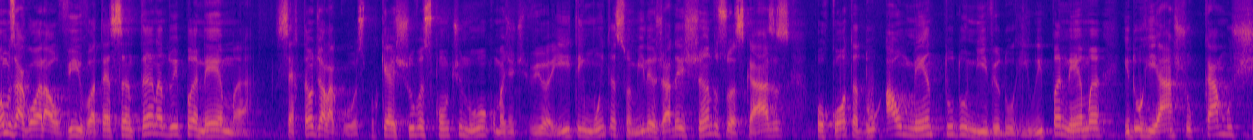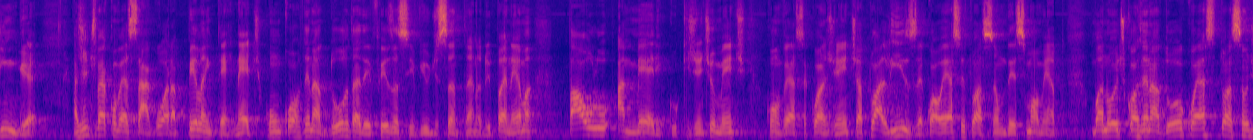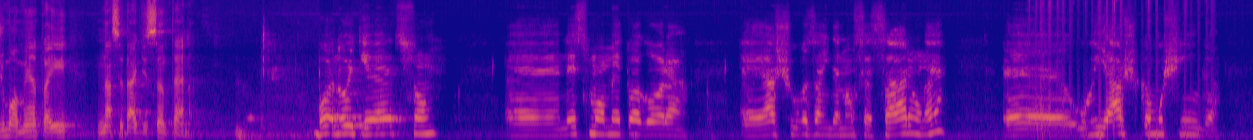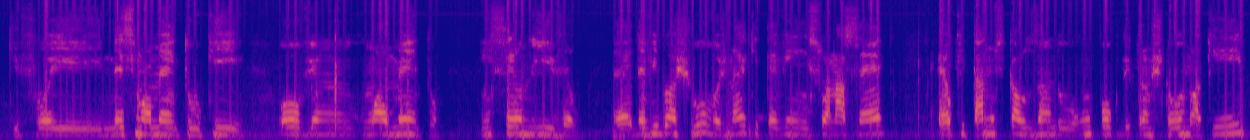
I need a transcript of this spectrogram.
Vamos agora ao vivo até Santana do Ipanema, sertão de Alagoas, porque as chuvas continuam, como a gente viu aí, tem muitas famílias já deixando suas casas por conta do aumento do nível do rio Ipanema e do riacho Camuxinga. A gente vai conversar agora pela internet com o coordenador da Defesa Civil de Santana do Ipanema, Paulo Américo, que gentilmente conversa com a gente, atualiza qual é a situação desse momento. Boa noite, coordenador. Qual é a situação de momento aí na cidade de Santana? Boa noite, Edson. É, nesse momento agora, é, as chuvas ainda não cessaram, né? É, o Riacho Camuxinga, que foi nesse momento que houve um, um aumento em seu nível é, devido às chuvas, né, que teve em sua nascente, é o que está nos causando um pouco de transtorno aqui.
